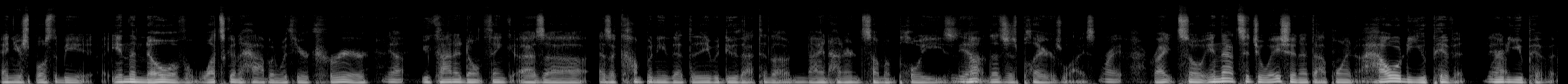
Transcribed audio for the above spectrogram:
and you're supposed to be in the know of what's going to happen with your career. Yeah. You kind of don't think as a as a company that they would do that to the 900 some employees. Yeah. Not that's just players wise, Right. right? So in that situation at that point, how do you pivot? Yeah. Where do you pivot?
